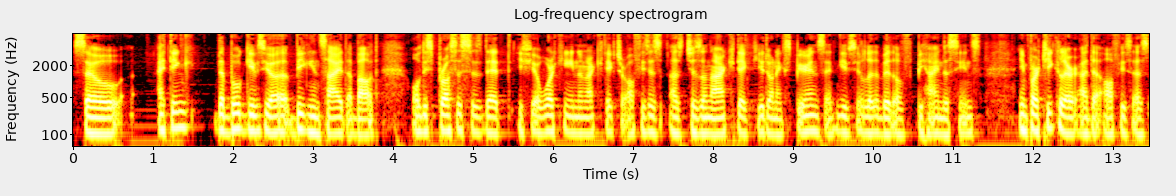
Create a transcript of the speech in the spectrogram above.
So I think the book gives you a big insight about all these processes that if you're working in an architecture office as just an architect you don't experience and gives you a little bit of behind the scenes in particular at the office as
